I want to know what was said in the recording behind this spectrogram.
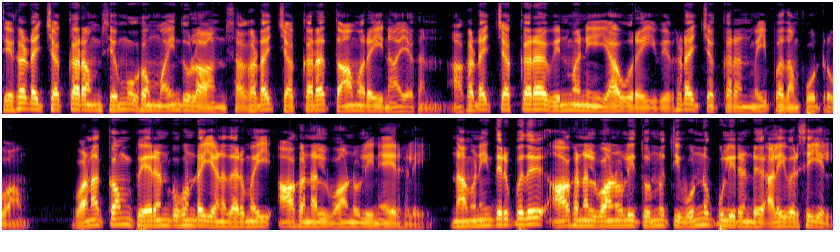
திகடச் சக்கரம் செம்முகம் ஐந்துலான் சகடச் சக்கர தாமரை நாயகன். அகடச் சக்கர விண்மணி யாவுரை விகடச் சக்கரன் மெய்ப்பதம் போற்றுவாம். வணக்கம் பேரன்பு கொண்ட எனதருமை ஆகநல் வானொலி நேயர்களே. நாம் இணைந்திருப்பது ஆகநல் வானொலி தொண்ணூற்றி ஒன்று புள்ளி ரெண்டு அலைவரிசையில்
